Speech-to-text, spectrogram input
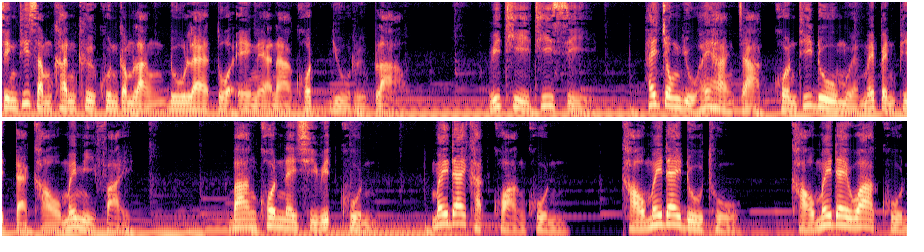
สิ่งที่สำคัญคือคุณกำลังดูแลตัวเองในอนาคตอยู่หรือเปล่า วิธีที่ 4 ให้จงอยู่ให้ห่างจากคนที่ดูเหมือนไม่เป็นพิษแต่เขาไม่มีไฟ บางคนในชีวิตคุณ ไม่ได้ขัดขวางคุณ เขาไม่ได้ดูถูก เขาไม่ได้ว่าคุณ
